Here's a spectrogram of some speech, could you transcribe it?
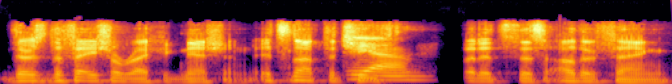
there's the facial recognition. It's not the chief, yeah. but it's this other thing.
